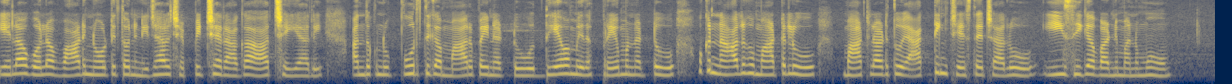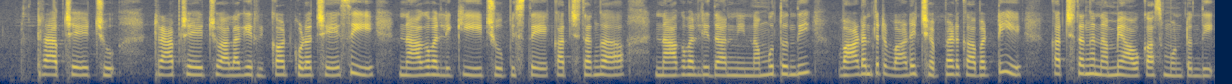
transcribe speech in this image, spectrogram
ఎలాగోలా వాడి నోటితో నిజాలు చెప్పించేలాగా చేయాలి అందుకు నువ్వు పూర్తిగా మారిపోయినట్టు దేవ మీద ప్రేమ ఉన్నట్టు ఒక నాలుగు మాటలు మాట్లాడుతూ యాక్టింగ్ చేస్తే చాలు ఈజీగా వాడిని మనము ట్రాప్ చేయొచ్చు ట్రాప్ చేయొచ్చు. అలాగే రికార్డ్ కూడా చేసి నాగవల్లికి చూపిస్తే ఖచ్చితంగా నాగవల్లి దాన్ని నమ్ముతుంది. వాడంతట వాడే చెప్పాడు కాబట్టి ఖచ్చితంగా నమ్మే అవకాశం ఉంటుంది.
